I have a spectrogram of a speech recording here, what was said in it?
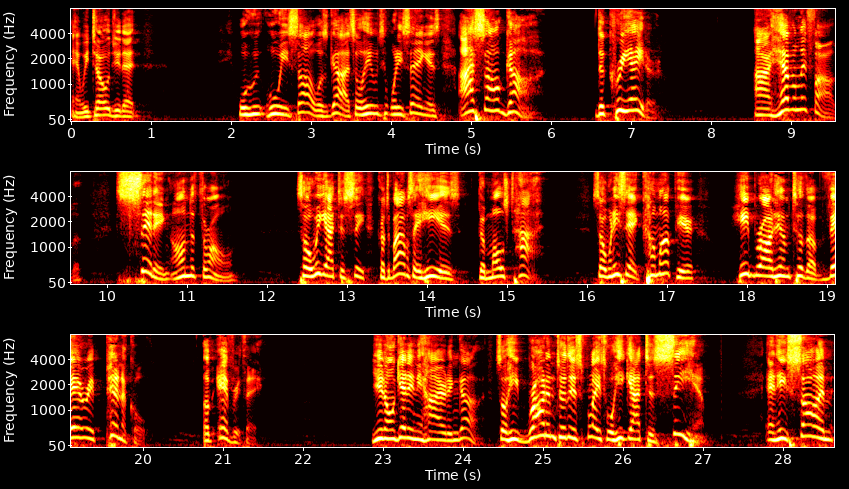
And we told you that who, who he saw was God. So he, what he's saying is, I saw God, the Creator, our Heavenly Father, sitting on the throne So we got to see, because the Bible says he is the most high. So when he said, come up here, he brought him to the very pinnacle of everything. You don't get any higher than God. So he brought him to this place where he got to see him. And he saw him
